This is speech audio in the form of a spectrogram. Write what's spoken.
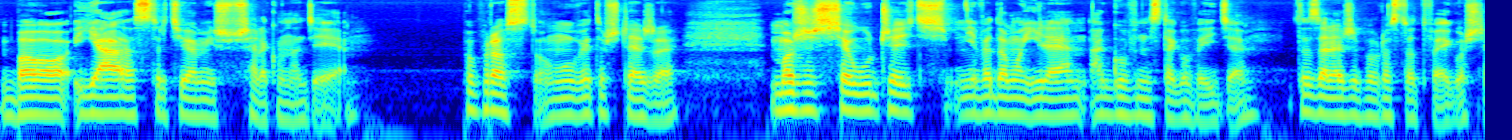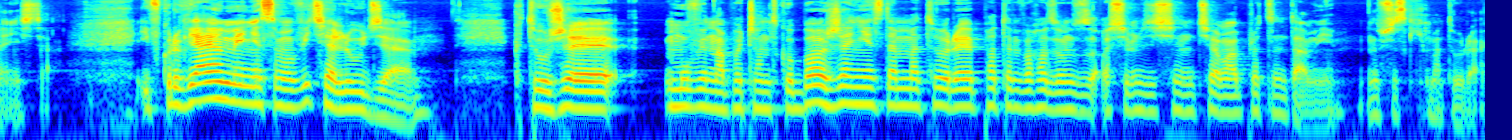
bo ja straciłem już wszelką nadzieję. Po prostu, mówię to szczerze. Możesz się uczyć nie wiadomo ile, a gówno z tego wyjdzie. To zależy po prostu od twojego szczęścia. I wkurwiają mnie niesamowicie ludzie, którzy mówią na początku, Boże, nie zdam matury, potem wychodzą z 80% na wszystkich maturach.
